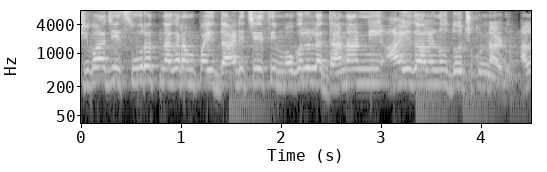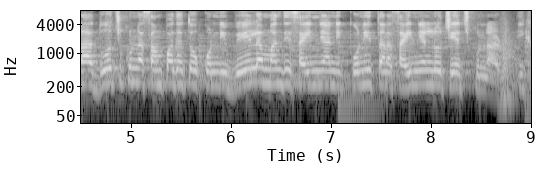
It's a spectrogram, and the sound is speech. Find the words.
శివాజీ సూరత్ నగరంపై దాడి చేసి మొఘలుల ధనాన్ని ఆయుధాలను దోచుకున్నాడు. అలా దోచుకున్న సంపదతో కొన్ని వేల మంది సైన్యాన్ని కొని తన సైన్యంలో చేర్చుకున్నాడు. ఇక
